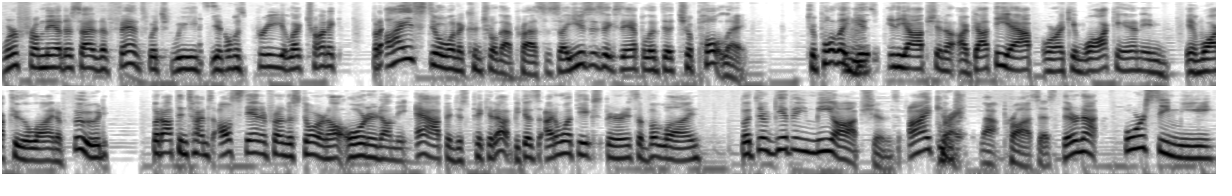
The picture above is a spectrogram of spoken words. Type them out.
we're from the other side of the fence, which we you know was pre-electronic. But I still want to control that process. I use this example of the Chipotle. Chipotle mm-hmm. gives me the option. I've got the app, or I can walk in and and walk through the line of food. But oftentimes I'll stand in front of the store and I'll order it on the app and just pick it up because I don't want the experience of the line but they're giving me options. I control right. that process. They're not forcing me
